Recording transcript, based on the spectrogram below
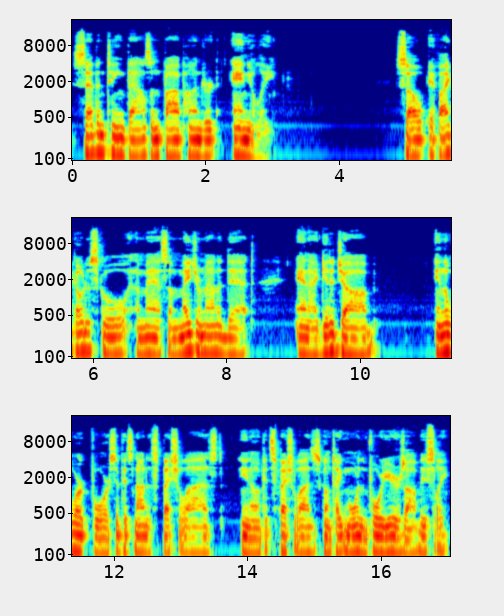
17,500 annually. So if I go to school and amass a major amount of debt and I get a job in the workforce, if it's not a specialized you know, if it's specialized, it's going to take more than four years, obviously.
